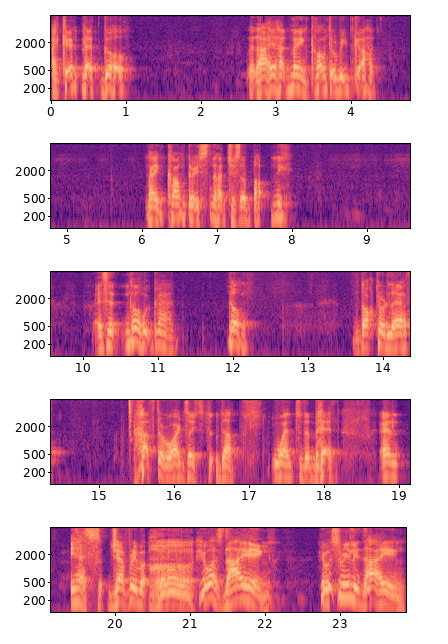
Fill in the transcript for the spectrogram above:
I can't let go. When I had my encounter with God, my encounter is not just about me. I said, No, God, no. The doctor left. Afterwards, I stood up, went to the bed, and yes, Jeffrey, oh, he was dying. He was really dying.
